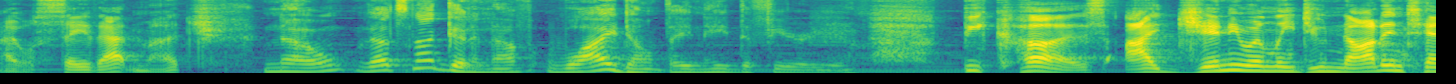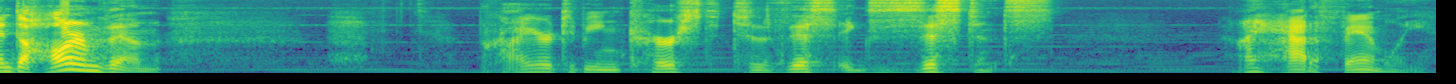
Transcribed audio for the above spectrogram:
I will say that much. No, that's not good enough. Why don't they need to fear you? Because I genuinely do not intend to harm them. Prior to being cursed to this existence, I had a family,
